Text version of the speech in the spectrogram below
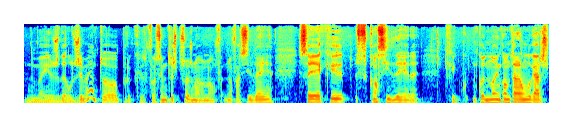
de meios de alojamento, ou porque fossem muitas pessoas, não, não, não faço ideia, sei é que se considera que quando não encontraram lugares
